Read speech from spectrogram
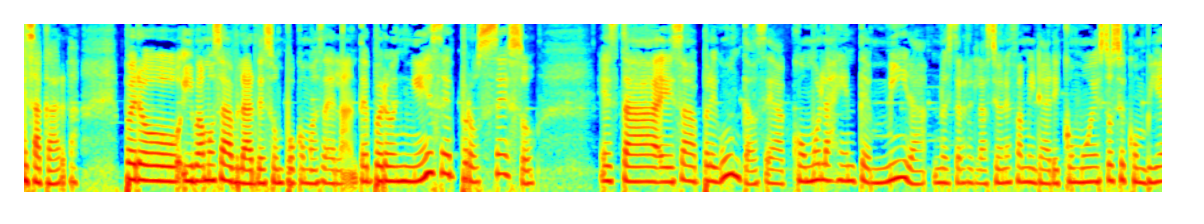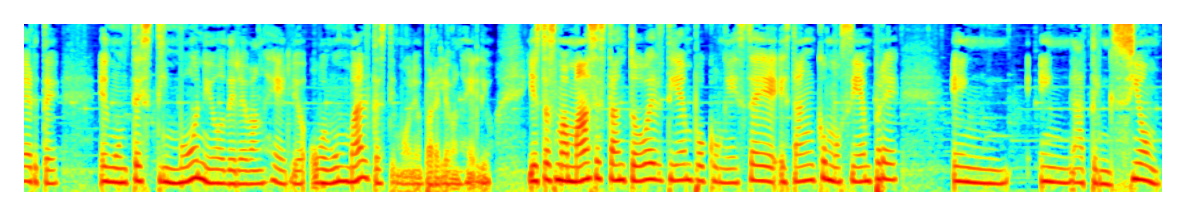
esa carga. Pero, y vamos a hablar de eso un poco más adelante, pero en ese proceso está esa pregunta, o sea, cómo la gente mira nuestras relaciones familiares y cómo esto se convierte en un testimonio del Evangelio o en un mal testimonio para el Evangelio. Y estas mamás están todo el tiempo con ese, están como siempre en, en atención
